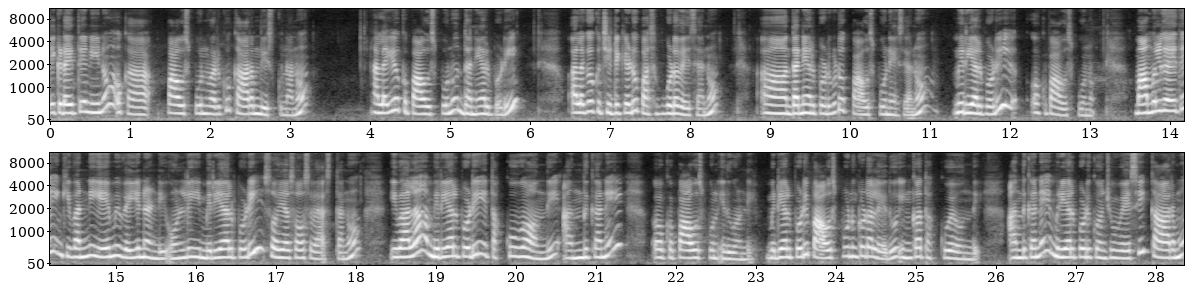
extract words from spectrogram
ఇక్కడైతే నేను ఒక పావు స్పూన్ వరకు కారం తీసుకున్నాను. అలాగే ఒక పావు స్పూను ధనియాల పొడి అలాగే ఒక చిటికెడు పసుపు కూడా వేశాను. ధనియాల పొడి కూడా ఒక పావు స్పూన్ వేసాను మిరియాల పొడి ఒక పావు స్పూను. మామూలుగా అయితే ఇంక ఇవన్నీ ఏమి వేయనండి. ఓన్లీ మిరియాల పొడి సోయా సాస్ వేస్తాను. ఇవాళ మిరియాల పొడి తక్కువగా ఉంది. అందుకని ఒక పావు స్పూన్ ఇదిగోండి. మిరియాల పొడి పావు స్పూన్ కూడా లేదు ఇంకా తక్కువే ఉంది. అందుకని మిరియాల పొడి కొంచెం వేసి కారము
